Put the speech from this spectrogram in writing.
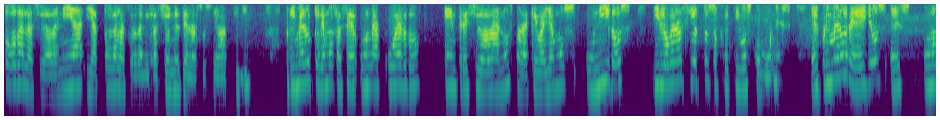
toda la ciudadanía y a todas las organizaciones de la sociedad civil. Primero queremos hacer un acuerdo entre ciudadanos para que vayamos unidos y lograr ciertos objetivos comunes. El primero de ellos es un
